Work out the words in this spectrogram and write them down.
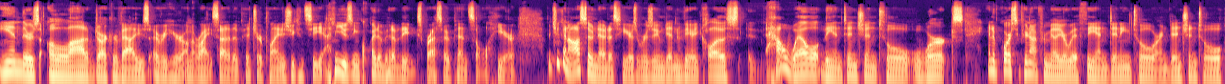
and there's a lot of darker values over here on the right side of the picture plane. As you can see, I'm using quite a bit of the Espresso pencil here. But you can also notice here as we're zoomed in very close how well the indentation tool works. And of course, if you're not familiar with the indenting tool or indention tool,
